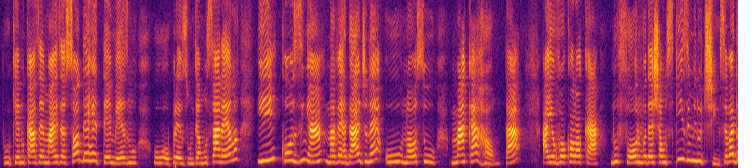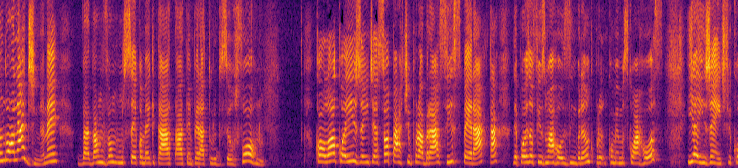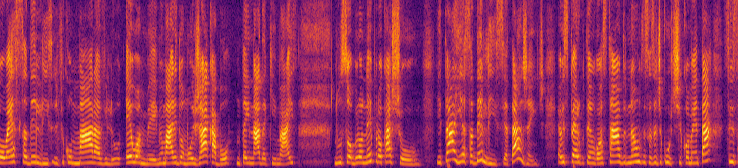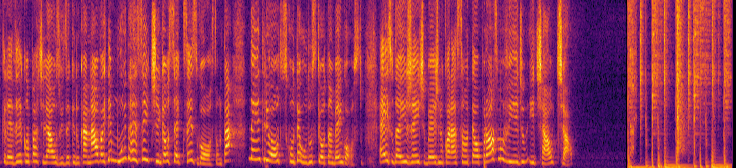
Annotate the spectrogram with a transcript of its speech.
porque no caso é mais, é só derreter mesmo o, o presunto e a mussarela e cozinhar, na verdade, né, o nosso macarrão, tá? Aí eu vou colocar no forno, vou deixar uns 15 minutinhos. Você vai dando uma olhadinha, né? Vamos, vamos sei como é que tá a, a temperatura do seu forno. Coloco aí, gente, é só partir pro abraço e esperar, tá? Depois eu fiz um arrozinho branco, comemos com arroz. E aí, gente, ficou essa delícia, ficou maravilhoso. Eu amei, meu marido amou, já acabou, não tem nada aqui mais. Não sobrou nem pro cachorro. E tá aí essa delícia, tá, gente? Eu espero que tenham gostado. Não se esqueça de curtir, comentar, se inscrever, compartilhar os vídeos aqui do canal. Vai ter muita receitinha que eu sei que vocês gostam, tá? Dentre outros conteúdos que eu também gosto. É isso daí, gente. Beijo no coração. Até o próximo vídeo e tchau, tchau.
